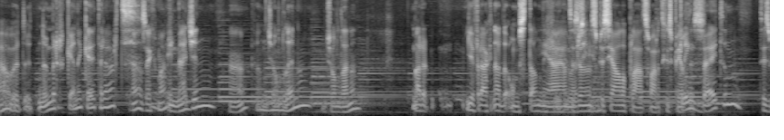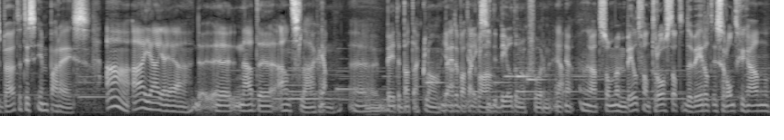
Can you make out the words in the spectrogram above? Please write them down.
Ja, het, het nummer ken ik uiteraard. Ja, zeg maar. Imagine Ja, van John Lennon. John Lennon. Maar je vraagt naar de omstandigheden. Ja, het is een speciale plaats waar het gespeeld Klinkt is. buiten. Het is buiten, het is in Parijs. Ah, ah ja, ja, ja. De, eh, na de aanslagen eh, bij de Bataclan. Bij ja, de Bataclan. Ja, ik zie de beelden nog voor me. Ja. Ja, inderdaad. Som een beeld van troost dat de wereld is rondgegaan.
